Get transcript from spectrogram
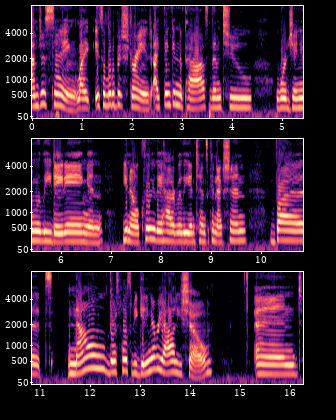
I'm just saying, like, it's a little bit strange. I think in the past, them two were genuinely dating and, you know, clearly they had a really intense connection. But now they're supposed to be getting a reality show. And,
